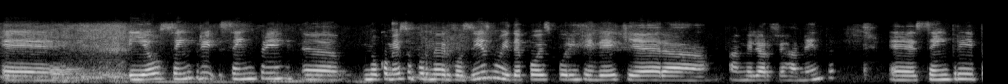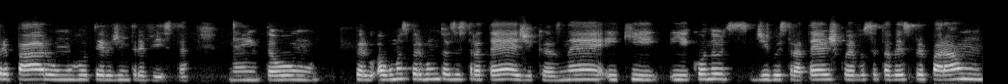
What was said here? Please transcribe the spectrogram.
É, e eu sempre, sempre, uh, no começo por nervosismo e depois por entender que era a melhor ferramenta, é, sempre preparo um roteiro de entrevista. Né? Então, per algumas perguntas estratégicas, né? E que e quando eu digo estratégico é você talvez preparar um,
